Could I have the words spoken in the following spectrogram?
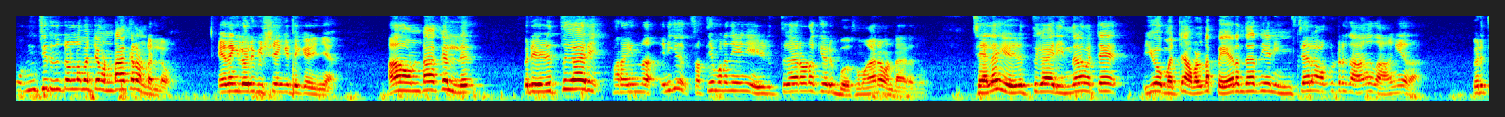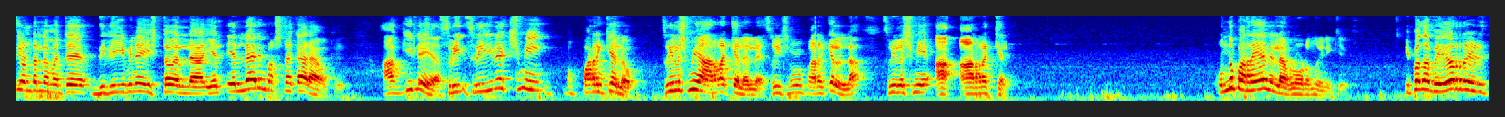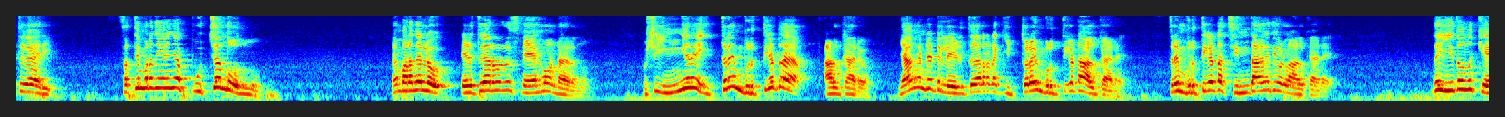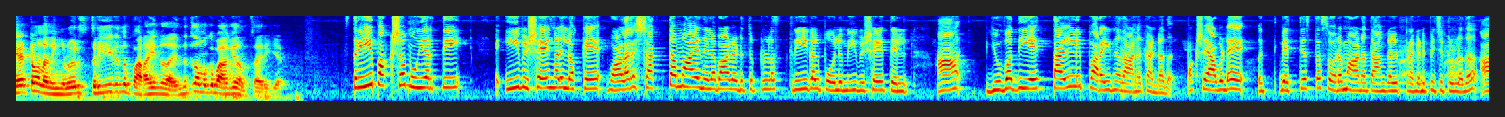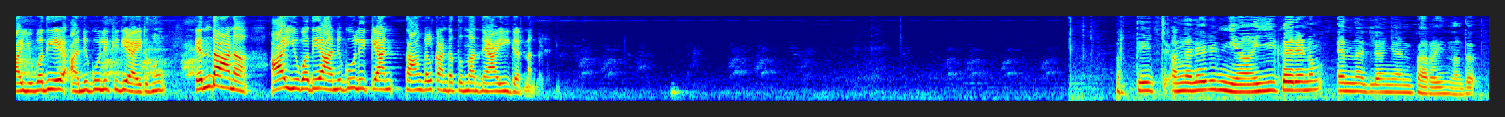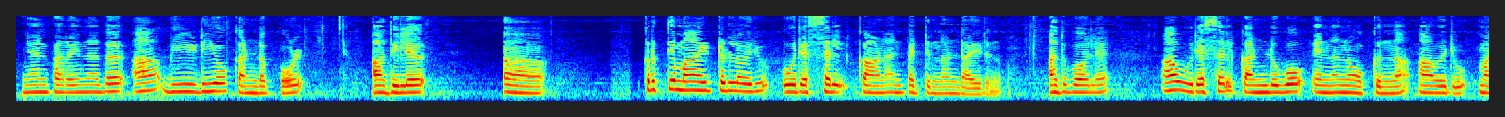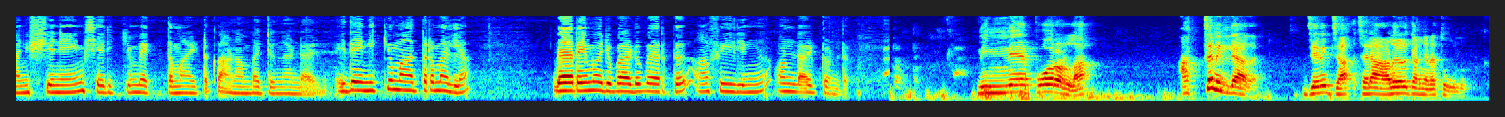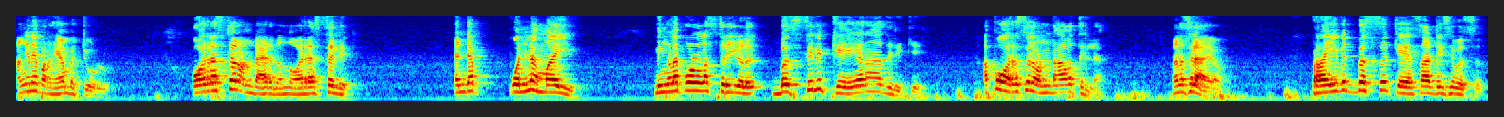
ഒന്നിച്ചിരുന്നിട്ടുള്ള മറ്റേ ഉണ്ടാക്കലുണ്ടല്ലോ. ഏതെങ്കിലും ഒരു വിഷയം കിട്ടിക്കഴിഞ്ഞാൽ ആ ഉണ്ടാക്കലിൽ ഒരു എഴുത്തുകാരി പറയുന്ന എനിക്ക് സത്യം പറഞ്ഞു കഴിഞ്ഞാൽ എഴുത്തുകാരോടൊക്കെ ഒരു ബഹുമാനം ഉണ്ടായിരുന്നു. ചില എഴുത്തുകാർ ഇന്നലെ മറ്റേ അയ്യോ മറ്റേ അവളുടെ പേരെന്തായിരുന്നു? ഞാൻ ഇൻസ്റ്റയിൽ അവക്കിട്ടൊരു താങ്ങ് താങ്ങിയതാ. ഒരുത്തി ഉണ്ടല്ലോ മറ്റേ ദിലീപിനെ ഇഷ്ടമല്ല. എല്ലാവരും പ്രശ്നക്കാരാ അവക്ക്. അഖിലയാ. ശ്രീ ശ്രീലക്ഷ്മി പറിക്കലോ? ശ്രീലക്ഷ്മി അറക്കൽ അല്ലേ? ശ്രീലക്ഷ്മി പറിക്കലല്ല ശ്രീലക്ഷ്മി അറക്കൽ. ഒന്നും പറയാനില്ല അവളോടൊന്നും എനിക്ക്. ഇപ്പൊ അതാ വേറൊരു എഴുത്തുകാരി. സത്യം പറഞ്ഞു കഴിഞ്ഞാൽ പുച്ഛം തോന്നുന്നു. ഞാൻ പറഞ്ഞല്ലോ എഴുത്തുകാരോട് സ്നേഹം ഉണ്ടായിരുന്നു. പക്ഷെ ഇങ്ങനെ ഇത്രയും വൃത്തികെട്ട ആൾക്കാരോ? ഞാൻ കണ്ടിട്ടില്ല എഴുത്തുകാരുടെ ഇത്രയും വൃത്തികെട്ട ആൾക്കാരെ ഇത്രയും വൃത്തികെട്ട ചിന്താഗതിയുള്ള ആൾക്കാരെ. ഇതൊന്ന് കേട്ടോണേ നിങ്ങൾ ഒരു സ്ത്രീ ഇരുന്ന് പറയുന്നതാ. എന്നിട്ട് നമുക്ക് ബാക്കി സംസാരിക്കാം. സ്ത്രീപക്ഷം ഉയർത്തി ഈ വിഷയങ്ങളിലൊക്കെ വളരെ ശക്തമായ നിലപാടെടുത്തിട്ടുള്ള സ്ത്രീകൾ പോലും ഈ വിഷയത്തിൽ ആ യുവതിയെ തള്ളിപ്പറയുന്നതാണ് കണ്ടത്. പക്ഷേ അവിടെ വ്യത്യസ്ത സ്വരമാണ് താങ്കൾ പ്രകടിപ്പിച്ചിട്ടുള്ളത്. ആ യുവതിയെ അനുകൂലിക്കുകയായിരുന്നു. എന്താണ് ആ യുവതിയെ അനുകൂലിക്കാൻ താങ്കൾ കണ്ടെത്തുന്ന ന്യായീകരണങ്ങൾ? പ്രത്യേകിച്ച് അങ്ങനെ ഒരു ന്യായീകരണം എന്നല്ല ഞാൻ പറയുന്നത്. ഞാൻ പറയുന്നത് ആ വീഡിയോ കണ്ടപ്പോൾ അതിൽ കൃത്യമായിട്ടുള്ള ഒരു ഉരസൽ കാണാൻ പറ്റുന്നുണ്ടായിരുന്നു. അതുപോലെ ആ ഉരസൽ കണ്ടുവോ എന്ന് നോക്കുന്ന ആ ഒരു മനുഷ്യനെയും ശരിക്കും വ്യക്തമായിട്ട് കാണാൻ പറ്റുന്നുണ്ടായിരുന്നു. ഇതെനിക്ക് മാത്രമല്ല വേറെയും ഒരുപാട് പേർക്ക് ആ ഫീലിംഗ് ഉണ്ടായിട്ടുണ്ട്. നിന്നെ പോലുള്ള അച്ഛനില്ലാതെ ജനിച്ച ചില ആളുകൾക്ക് അങ്ങനെ തോന്നും. അങ്ങനെ പറയാൻ പറ്റുള്ളൂ. ഒരസൽ ഉണ്ടായിരുന്നു ഒരസൽ എന്റെ പൊന്നമ്മായി നിങ്ങളെപ്പോലുള്ള സ്ത്രീകൾ ബസ്സിൽ കയറാതിരിക്കുക അപ്പോൾ ഒരസൽ ഉണ്ടാവത്തില്ല. മനസ്സിലായോ? Private bus K S R T C bus.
